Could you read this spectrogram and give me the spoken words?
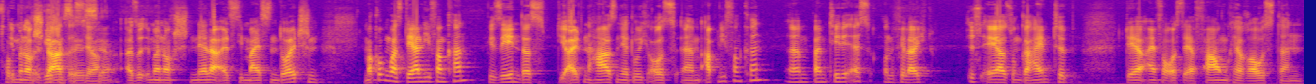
top immer noch stark ist, ja. ja. Also immer noch schneller als die meisten Deutschen. Mal gucken, was der liefern kann. Wir sehen, dass die alten Hasen ja durchaus ähm, abliefern können ähm, beim TDS und vielleicht ist er so ein Geheimtipp, der einfach aus der Erfahrung heraus dann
